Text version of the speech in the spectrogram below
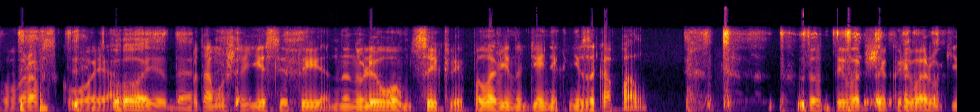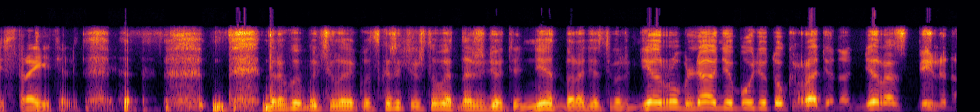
воровское. да. Потому что если ты на нулевом цикле половину денег не закопал, то ты вообще криворукий строитель. Дорогой мой человек, вот скажите, что вы от нас ждете? Нет, Бородец, ни рубля не будет украдено, не распилено,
